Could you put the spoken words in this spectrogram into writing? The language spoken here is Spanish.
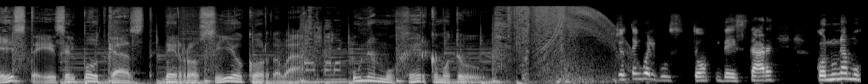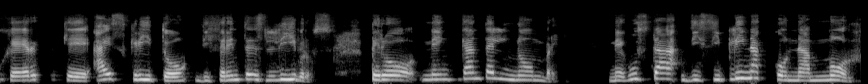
Este es el podcast de Rocío Córdoba. Una mujer como tú. Yo tengo el gusto de estar con una mujer que ha escrito diferentes libros, pero me encanta el nombre. Me gusta Disciplina con Amor.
